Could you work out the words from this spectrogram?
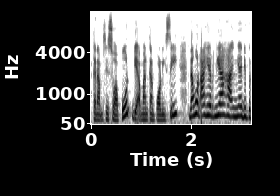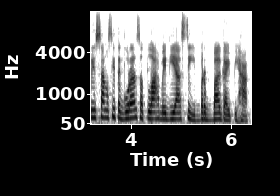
Kenam siswa pun diamankan polisi, namun akhirnya hanya diberi sanksi teguran setelah mediasi berbagai pihak.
